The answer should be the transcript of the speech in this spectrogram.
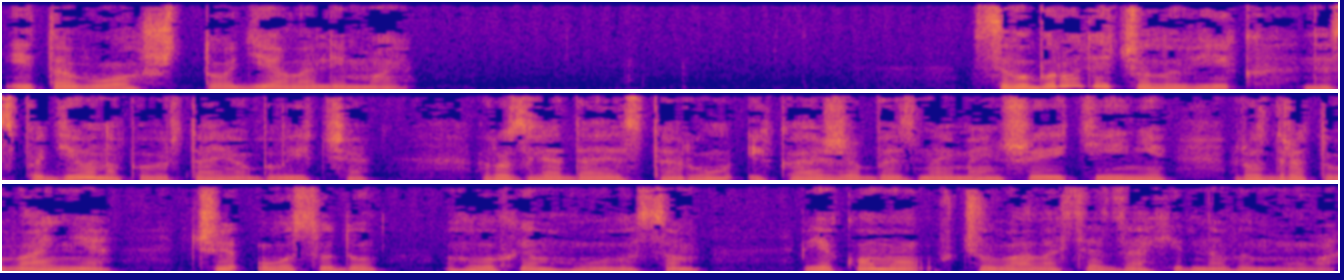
и того, что делали мы. Сивобородий чоловік несподівано повертає обличчя, розглядає стару і каже без найменшої тіні роздратування чи осуду глухим голосом, в якому вчувалася західна вимова.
